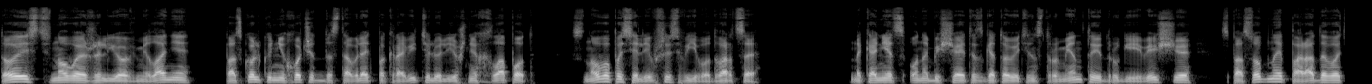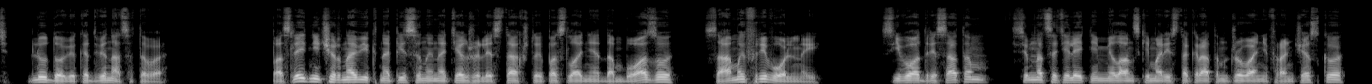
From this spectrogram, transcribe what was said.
то есть новое жилье в Милане, поскольку не хочет доставлять покровителю лишних хлопот, снова поселившись в его дворце. Наконец, он обещает изготовить инструменты и другие вещи, способные порадовать Людовика XII. Последний черновик, написанный на тех же листах, что и послание Дамбуазу, самый фривольный. С его адресатом, 17-летним миланским аристократом Джованни Франческо,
